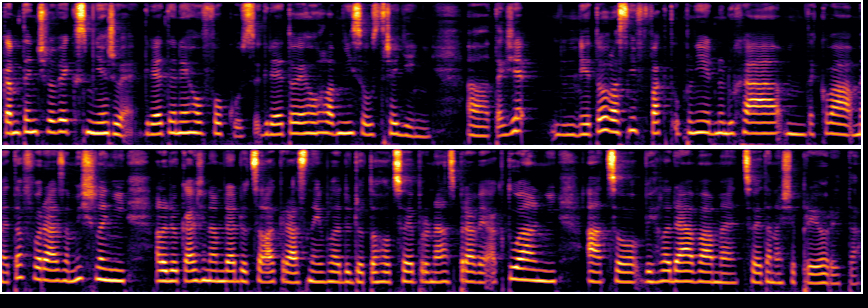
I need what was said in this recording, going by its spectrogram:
kam ten člověk směřuje, kde je ten jeho fokus, kde je to jeho hlavní soustředění. Eh, takže mm, je to vlastně fakt úplně jednoduchá mm, taková metafora, zamyšlení, ale dokáže nám dát docela krásný vhled do toho, co je pro nás právě aktuální a co vyhledáváme, co je ta naše priorita.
